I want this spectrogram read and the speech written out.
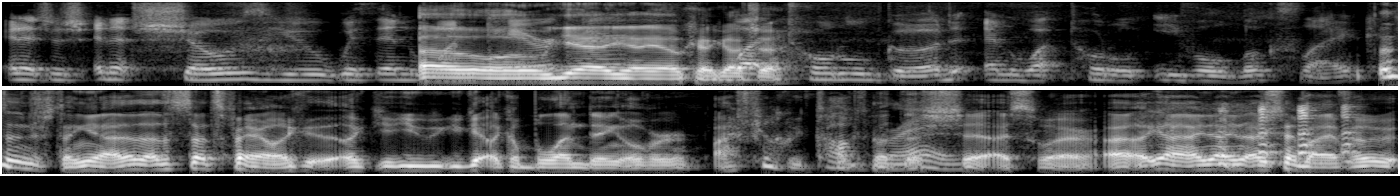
and it just and it shows you within one Oh, character. yeah, yeah, yeah, okay, gotcha. What total good and what total evil looks like. That's interesting. Yeah, that's that's fair. Like like you you get like a blending over. I feel like we talked about this shit. I swear. Uh, yeah, I, I, said by.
